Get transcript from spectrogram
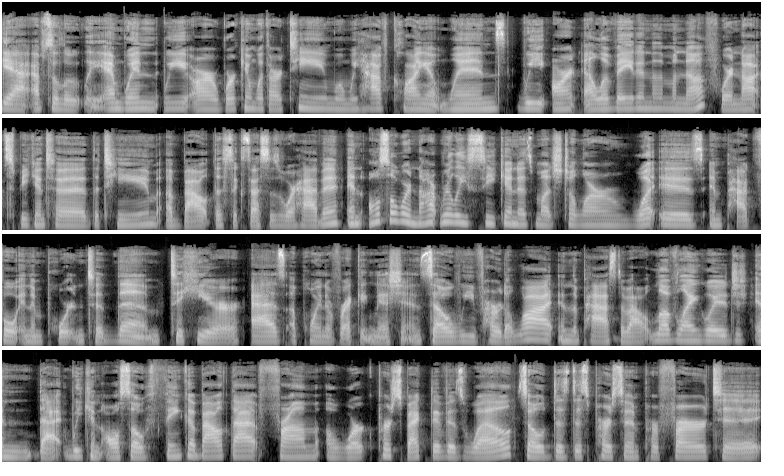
Yeah, absolutely. And when we are working with our team, when we have client wins, we aren't elevating them enough. We're not speaking to the team about the successes we're having. And also we're not really seeking as much to learn what is impactful and important to them to hear as a point of recognition. So we've heard a lot in the past about love language and that we can also think about that from a work perspective as well. So does this person prefer to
